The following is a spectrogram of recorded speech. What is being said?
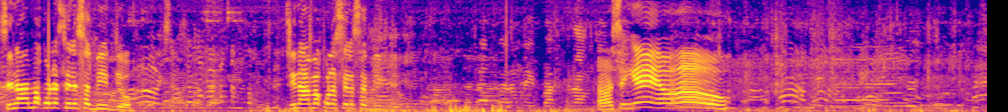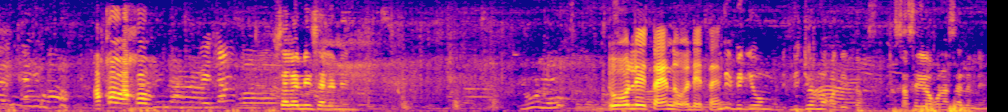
Sinama ko na sila sa video. Sinama ko na sila sa video. Oh, sige, oo. Ako, ako. Salamin, salamin. Uulitin, uulitin. Hindi, video, video mo ako dito. Sasayo ako ng salamin.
